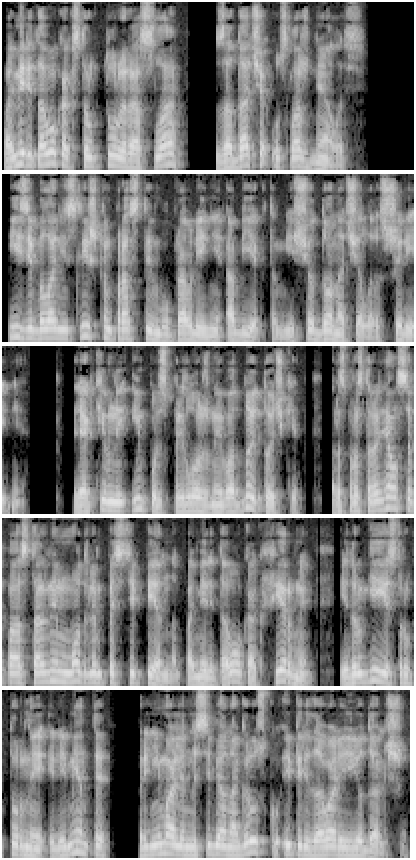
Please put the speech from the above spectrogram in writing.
По мере того, как структура росла, задача усложнялась. Изи была не слишком простым в управлении объектом еще до начала расширения. Реактивный импульс, приложенный в одной точке, распространялся по остальным модулям постепенно, по мере того, как фермы и другие структурные элементы принимали на себя нагрузку и передавали ее дальше.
